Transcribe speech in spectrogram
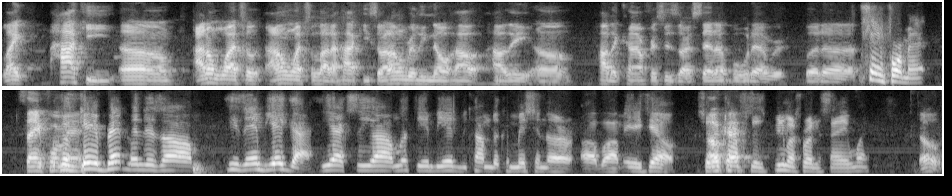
like hockey. Um, I don't watch. A, I don't watch a lot of hockey, so I don't really know how how they um how the conferences are set up or whatever. But uh, same format. Same format. Because Gary Bettman is um he's an NBA guy. He actually um left the NBA to become the commissioner of um, NHL. So okay. the is pretty much run the same way. Oh,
